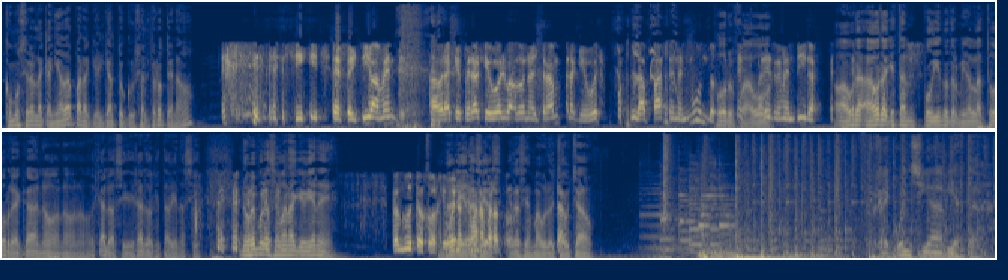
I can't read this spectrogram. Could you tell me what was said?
¿Cómo será la cañada para que el gato cruce el trote, no? Sí, efectivamente. Habrá que esperar que vuelva Donald Trump para que vuelva la paz en el mundo. Por favor. Parece mentira. Ahora, ahora que están pudiendo terminar la torre acá, no, no, no. Déjalo así, déjalo que está bien así. Nos vemos la semana que viene. Con gusto, Jorge. Buena semana para todos. Gracias, Mauro. Chau, chau. Frecuencia abierta.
